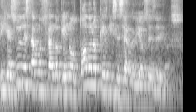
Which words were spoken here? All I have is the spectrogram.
Y Jesús le está mostrando que no todo lo que dice ser de Dios es de Dios.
